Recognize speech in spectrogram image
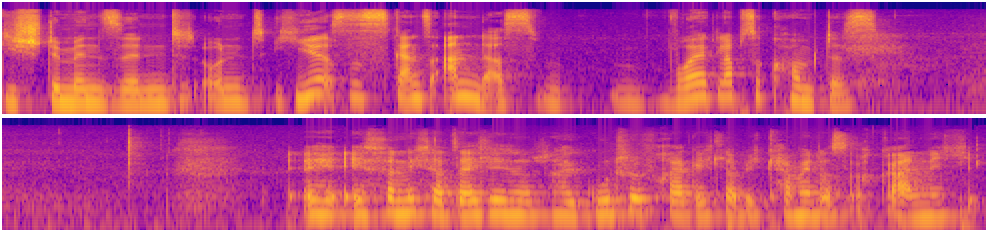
die Stimmen sind. Und hier ist es ganz anders. Woher glaubst du, kommt es? Ich finde ich tatsächlich eine total gute Frage. Ich glaube, ich kann mir das auch gar nicht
